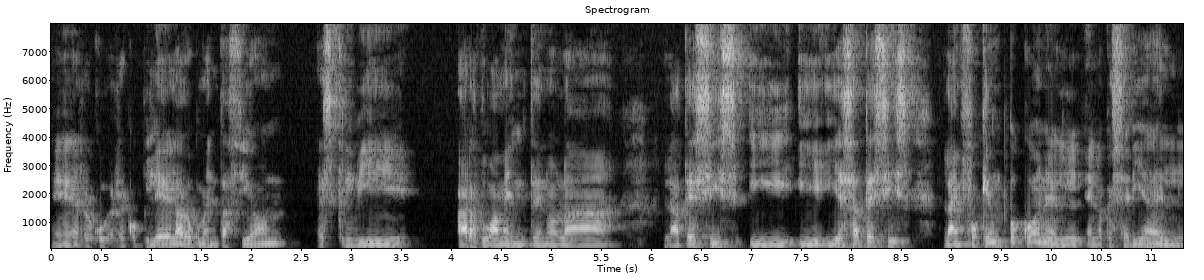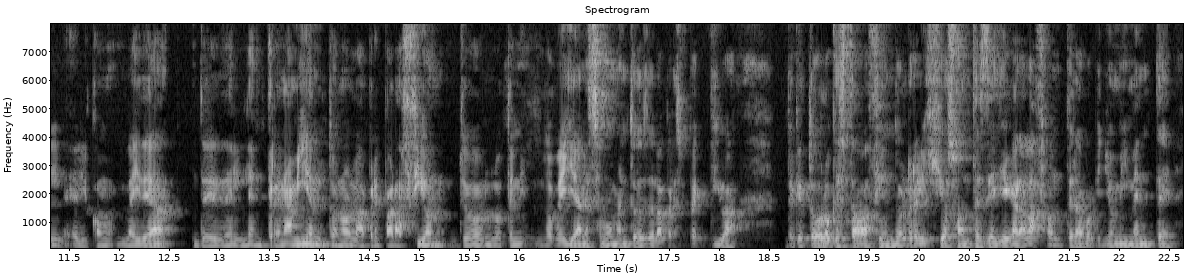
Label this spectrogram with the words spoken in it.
eh, recopilé la documentación, escribí arduamente ¿no? la, tesis y, esa tesis la enfoqué un poco en, el, en lo que sería la idea del entrenamiento, ¿no? la preparación. Yo lo, lo, veía en ese momento desde la perspectiva de que todo lo que estaba haciendo el religioso antes de llegar a la frontera, porque yo en mi mente,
